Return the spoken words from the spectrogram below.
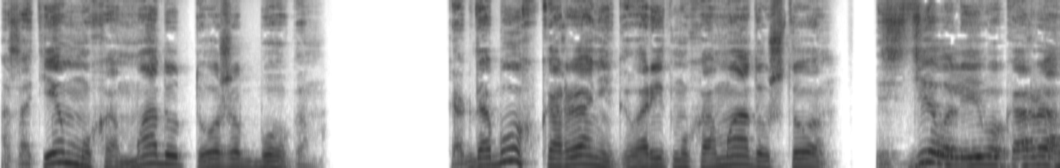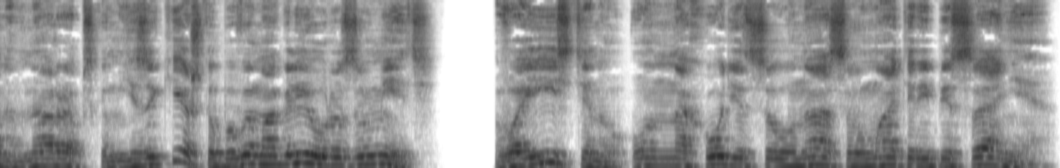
а затем Мухаммаду тоже Богом. Когда Бог в Коране говорит Мухаммаду, что «сделали его Кораном на арабском языке, чтобы вы могли уразуметь, воистину он находится у нас в матери Писания,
